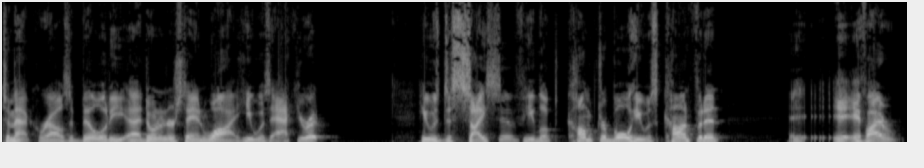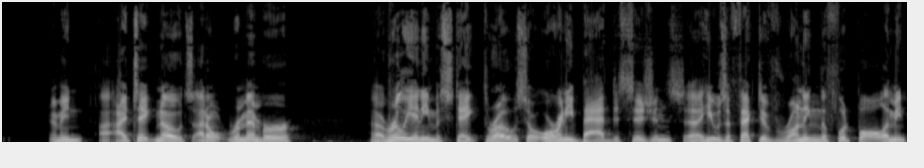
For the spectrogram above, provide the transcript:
to Matt Corral's ability. I don't understand why. He was accurate. He was decisive. He looked comfortable. He was confident. If I, I mean, I take notes. I don't remember uh, really any mistake throws or, or any bad decisions. Uh, he was effective running the football. I mean,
